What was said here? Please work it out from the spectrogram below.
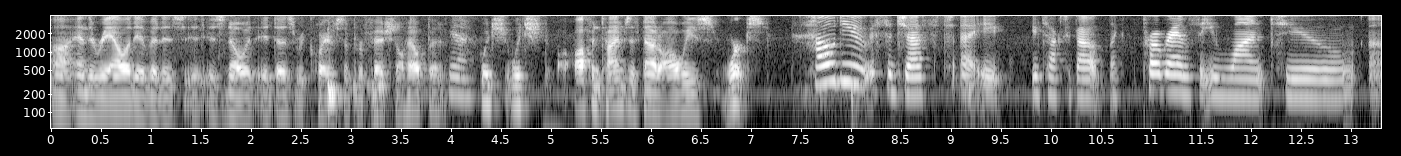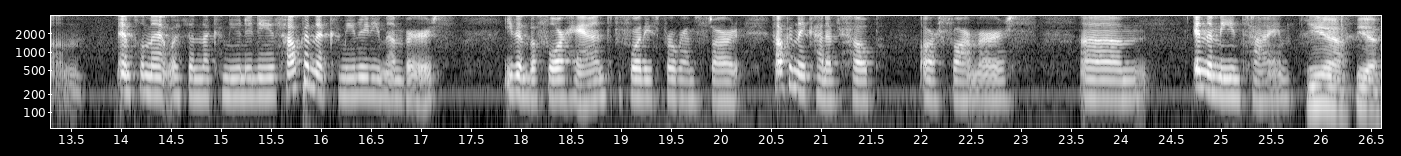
Uh, and the reality of it is, is no, it, it does require some professional help, and Yeah. which, which oftentimes, if not always, works. How do you suggest? Uh, you, you talked about like programs that you want to um, implement within the communities. How can the community members, even beforehand, before these programs start, how can they kind of help our farmers um, in the meantime? Yeah, yeah.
